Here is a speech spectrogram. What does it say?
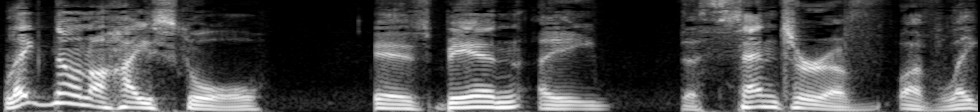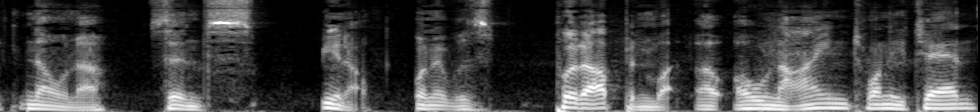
Lake Nona High School has been a the center of, of Lake Nona since you know when it was put up in what 09 2010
